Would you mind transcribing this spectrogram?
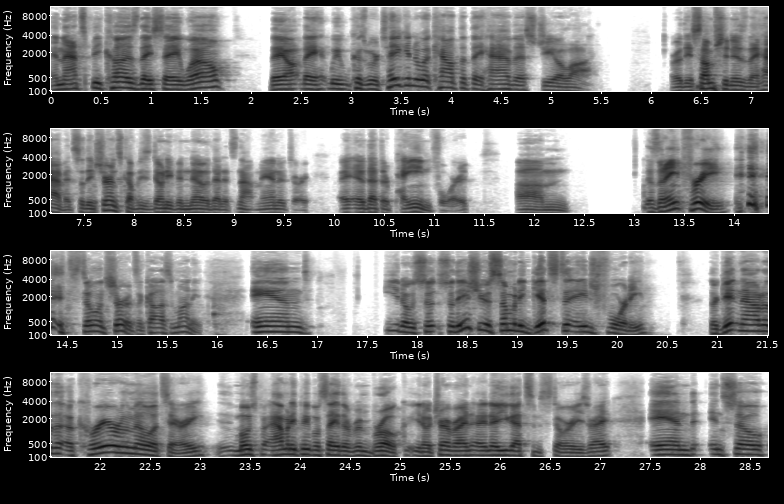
And that's because they say well they are they we because we are taking into account that they have sgli or the assumption is they have it so the insurance companies don't even know that it's not mandatory that they're paying for it um because it ain't free it's still insurance it costs money and you know so so the issue is somebody gets to age 40 they're getting out of the, a career in the military. Most, how many people say they've been broke? You know, Trevor, I, I know you got some stories, right? And and so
